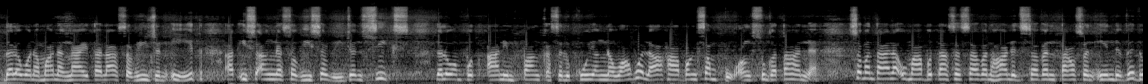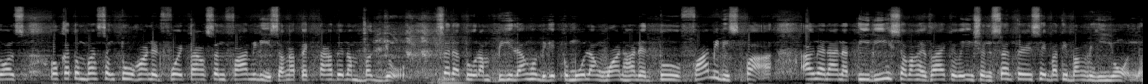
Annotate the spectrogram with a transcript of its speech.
Dalawa naman ang naitala sa Region 8 at isa ang nasawi sa Region 6. 26 pang kasalukuyang nawawala habang 10 ang sugatan. Samantala, umabot na sa 707,000 individuals o katumbas ng 204,000 families ang apektado ng bagyo. Sa naturang bilang, humigit kumulang 102 families pa ang nananatili sa mga evacuation centers sa iba't ibang rehiyon.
